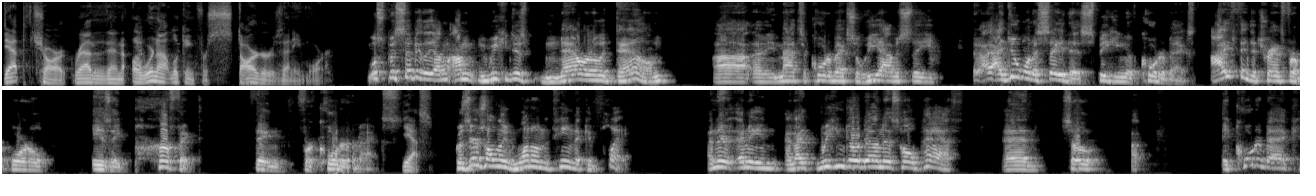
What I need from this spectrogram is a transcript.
depth chart rather than oh, we're not looking for starters anymore. Well, specifically, I'm, I'm we can just narrow it down. Uh, I mean, Matt's a quarterback, so he obviously. I, I do want to say this. Speaking of quarterbacks, I think the transfer portal is a perfect thing for quarterbacks. Yes. Because there's only one on the team that can play. And there, I mean, and I, we can go down this whole path. And so uh, a quarterback,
